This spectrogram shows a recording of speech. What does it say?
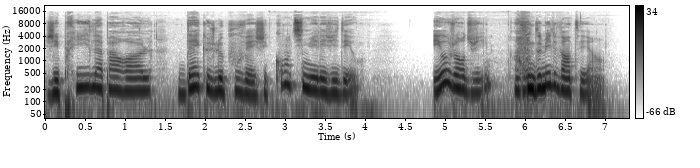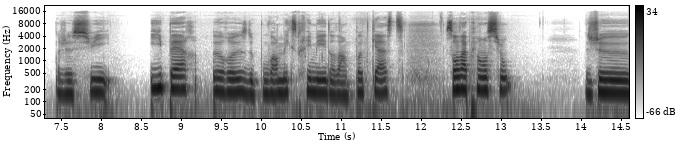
J'ai pris la parole dès que je le pouvais. J'ai continué les vidéos. Et aujourd'hui, en 2021, je suis hyper heureuse de pouvoir m'exprimer dans un podcast sans appréhension. Je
